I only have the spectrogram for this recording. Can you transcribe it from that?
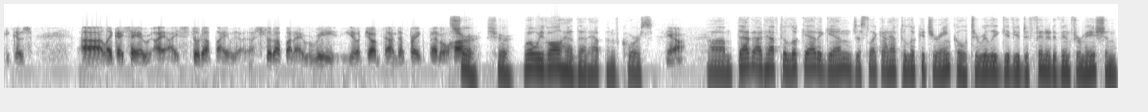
because, uh, like I say, I, I stood up. I uh, stood up and I really you know jumped on the brake pedal hard. Sure, sure. Well, we've all had that happen, of course. Yeah, Um, that I'd have to look at again, just like I'd have to look at your ankle to really give you definitive information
